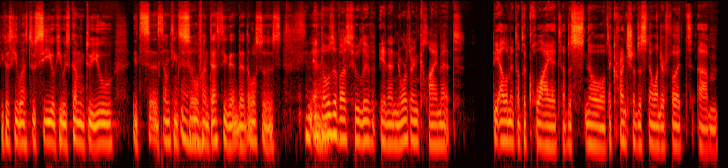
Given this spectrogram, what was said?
because He wants to see you, He was coming to you. It's uh, something so fantastic that, that also is. And, and those of us who live in a northern climate, the element of the quiet, of the snow, of the crunch of the snow underfoot, um,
